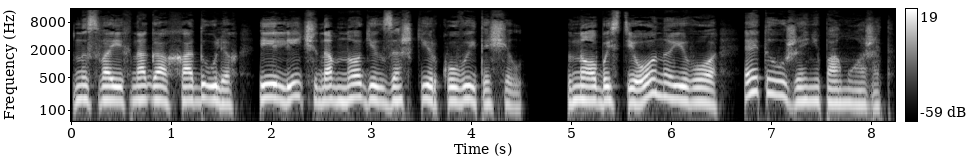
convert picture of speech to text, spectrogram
на своих ногах-ходулях и лично многих за шкирку вытащил. Но бастиону его это уже не поможет.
